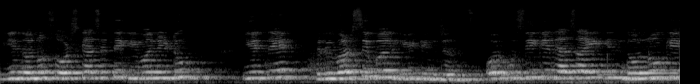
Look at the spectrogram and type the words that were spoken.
ये दोनों सोर्स कैसे थे? ई वन ई टू ये थे रिवर्सिबल हीट इंजन और उसी के जैसा ही इन दोनों के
